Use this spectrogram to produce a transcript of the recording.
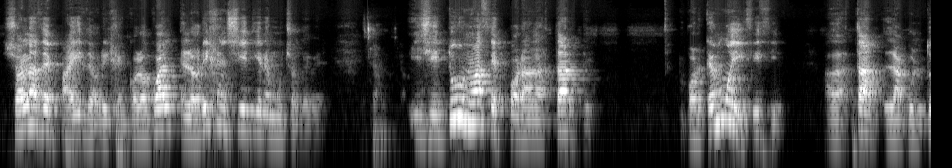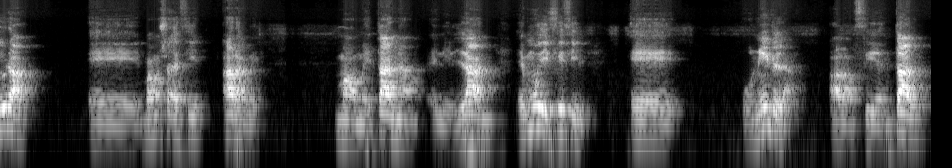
son las del país de origen, con lo cual el origen sí tiene mucho que ver. Y si tú no haces por adaptarte, porque es muy difícil adaptar la cultura, eh, vamos a decir, árabe, maometana, el islam, es muy difícil eh, unirla a la occidental,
